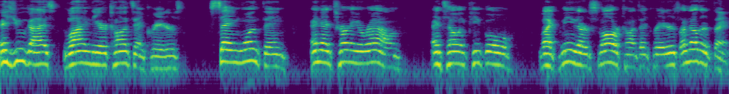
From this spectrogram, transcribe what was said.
is you guys lying to your content creators, saying one thing and then turning around and telling people like me that are smaller content creators another thing.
